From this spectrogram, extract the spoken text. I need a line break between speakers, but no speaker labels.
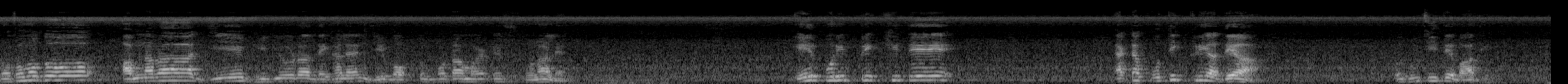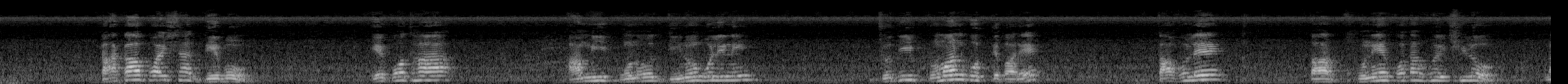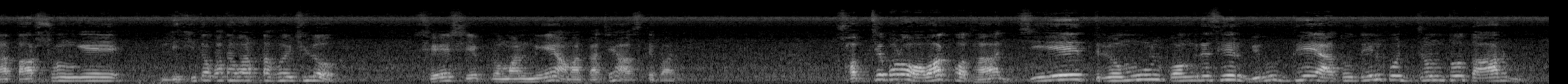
প্রথমত, আপনারা যে ভিডিওটা দেখালেন, যে বক্তব্যটা আমাকে শোনালেন, এর পরিপ্রেক্ষিতে একটা প্রতিক্রিয়া দেয়া রুচিতে বাধে। টাকা পয়সা দেব, এ কথা আমি কোনো দিনও বলিনি। যদি প্রমাণ করতে পারে, তাহলে তার ফোনের কথা হয়েছিল না তার সঙ্গে লিখিত কথাবার্তা হয়েছিল, সে সে প্রমাণ নিয়ে আমার কাছে আসতে পারে। সবচেয়ে বড় অবাক কথা, যে তৃণমূল কংগ্রেসের বিরুদ্ধে এতদিন পর্যন্ত তার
